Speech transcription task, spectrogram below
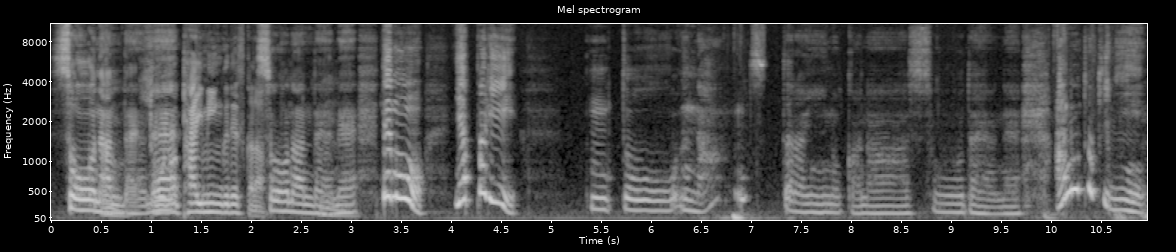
そうなんだよね、うん。そのタイミングですから。そうなんだよね、でもやっぱりうんとなんつったらいいのかな。そうだよね。あの時に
